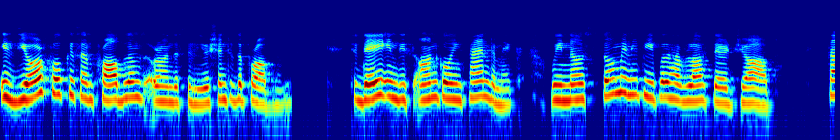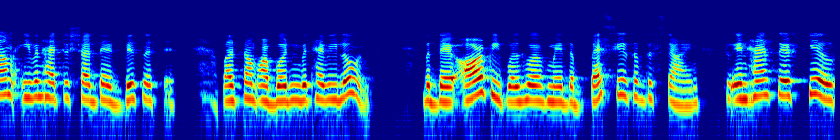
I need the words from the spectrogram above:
Is your focus on problems or on the solution to the problems? Today, in this ongoing pandemic, we know so many people have lost their jobs. Some even had to shut their businesses, while some are burdened with heavy loans. But there are people who have made the best use of this time to enhance their skills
